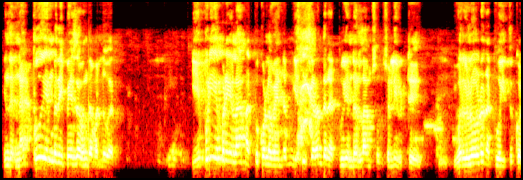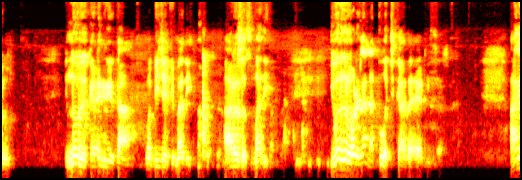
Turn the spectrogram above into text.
இந்த நட்பு என்பதை பேச வந்த வள்ளுவர் எப்படி எப்படியெல்லாம் நட்பு கொள்ள வேண்டும் எது சிறந்த நட்பு என்றெல்லாம் சொல்- சொல்லிவிட்டு இவர்களோடு நட்பு வைத்துக் கொள். இன்னொரு கேட்டகரி இருக்கான் பிஜேபி மாதிரி ஆர்எஸ்எஸ் மாதிரி. இவர்களோட எல்லாம் நட்பு வச்சுக்காத அப்படிங்கிறார் ஆக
